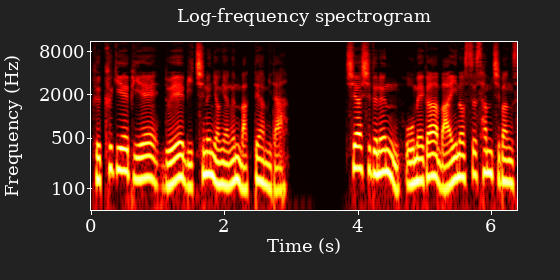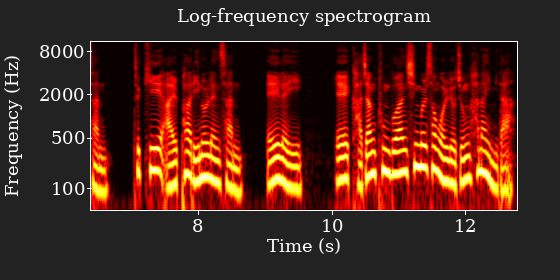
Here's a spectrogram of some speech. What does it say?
그 크기에 비해 뇌에 미치는 영향은 막대합니다. 치아시드는 오메가-3 지방산, 특히 알파 리놀렌산, ALA의 가장 풍부한 식물성 원료 중 하나입니다.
